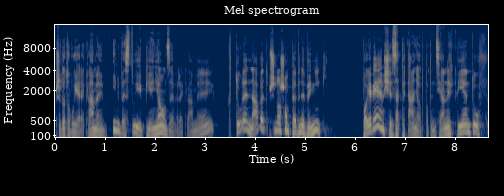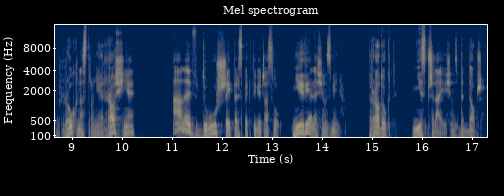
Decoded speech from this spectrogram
Przygotowuje reklamy, inwestuje pieniądze w reklamy, które nawet przynoszą pewne wyniki. Pojawiają się zapytania od potencjalnych klientów, ruch na stronie rośnie, ale w dłuższej perspektywie czasu niewiele się zmienia. Produkt nie sprzedaje się zbyt dobrze.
